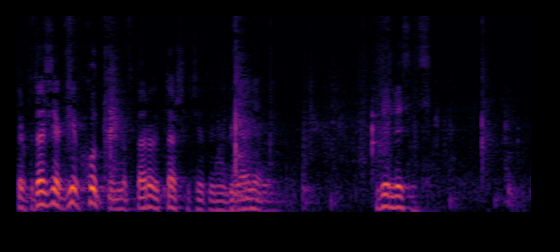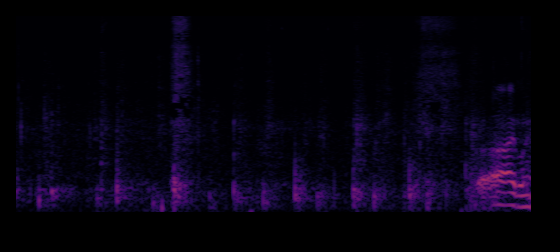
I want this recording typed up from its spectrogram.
Так подожди, а где вход на второй этаж? Я что-то не догоняю. Где лестница? Ай, мой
